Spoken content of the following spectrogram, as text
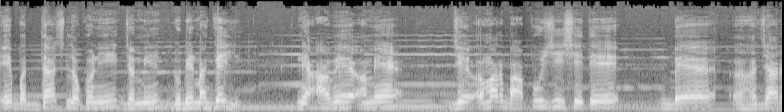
એ બધા જ લોકોની જમીન ડુબેરમાં ગયેલી. ને હવે અમે જે અમારા બાપુજી છે તે બે હજાર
